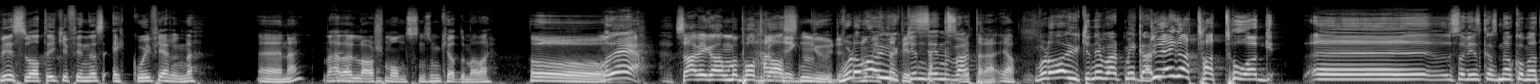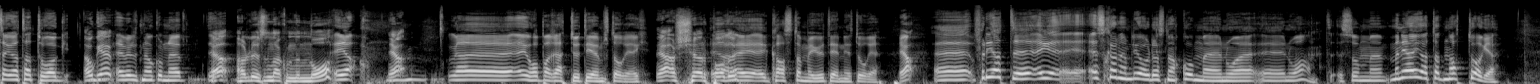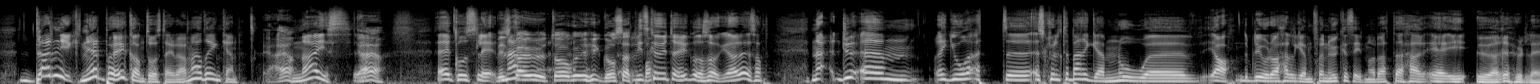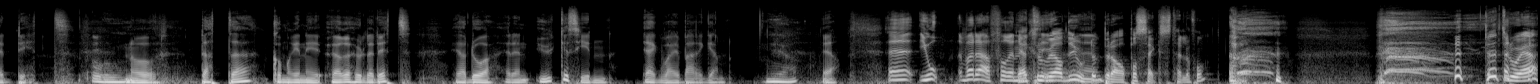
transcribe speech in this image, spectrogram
Visste du at det ikke finnes ekko i fjellene? Uh, nei? Nei, det er Lars Monsen som kødder med deg. Åh. Og med det så er vi i gang med podkasten. Hvordan har uken din vært? Ja. Hvordan har uken din vært, Mikael? Du, jeg har tatt tog! Eh, så vi skal snakke om at jeg har tatt tog. Ok. Jeg vil snakke om det. Ja, Har du lyst til å snakke om det nå? Ja. Ja, Uh, jeg hopper rett ut i en story, jeg. ja kjør på, Ja, du. jeg kaster meg ut i en historie. Ja. Uh, fordi at jeg, jeg skal nemlig da snakke om noe, noe annet. Som, men ja, jeg har tatt nattoget. Den gikk ned på høykant hos deg, den her drinken. Ja, ja. Nice. ja, ja. Er koselig. Vi skal jo ut og hygge oss etterpå. vi skal ut og hygge oss òg. Ja, det er sant. Nei, du, um, jeg gjorde et uh, Jeg skulle til Bergen nå uh, Ja, det blir jo da helgen for en uke siden, og dette her er i ørehullet ditt. Mm. Når dette kommer inn i ørehullet ditt, ja, da er det en uke siden jeg var i Bergen. Ja. Eh, jo, jeg var der for en Jeg uke tror vi hadde siden. gjort det bra på sextelefon. det tror jeg.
